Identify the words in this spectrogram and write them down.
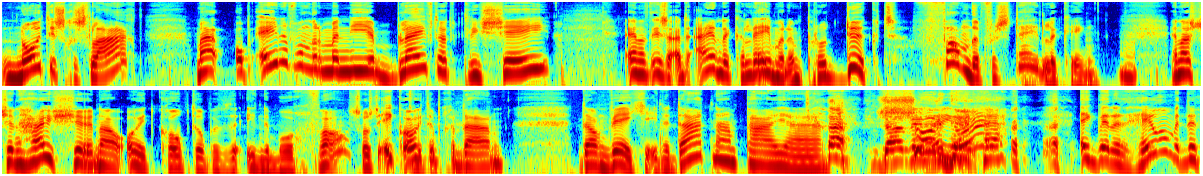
nooit is geslaagd. Maar op een of andere manier blijft dat cliché... En het is uiteindelijk alleen maar een product van de verstedelijking. En als je een huisje nou ooit koopt op het, in de Morgenval... zoals ik ooit heb gedaan... dan weet je inderdaad na een paar jaar... Sorry hoor, ik ben het helemaal... met dat,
